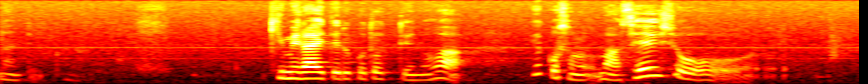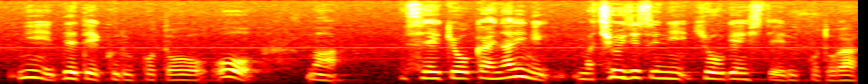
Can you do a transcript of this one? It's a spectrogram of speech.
なんていうかな決められていることっていうのは結構その、まあ、聖書に出てくることを、まあ、正教会なりに、まあ、忠実に表現していることが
